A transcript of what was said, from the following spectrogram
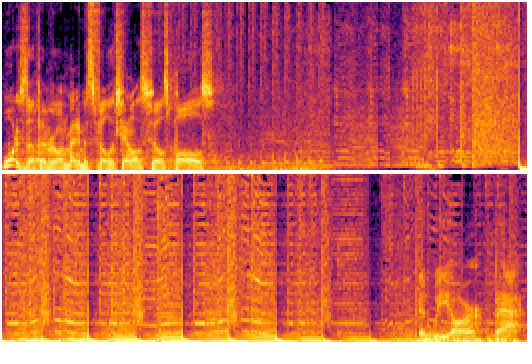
What is up, everyone? My name is Phil. The channel is Phil's Pulls. And we are back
